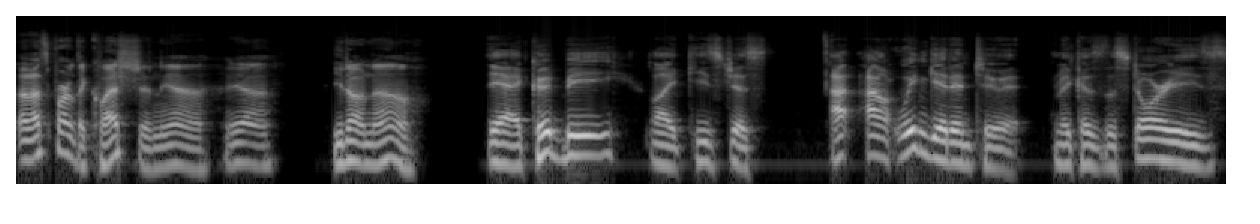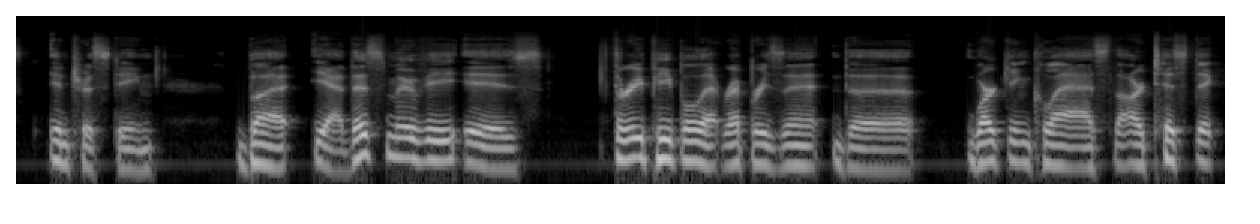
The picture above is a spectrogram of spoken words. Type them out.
Oh, that's part of the question. Yeah, yeah. You don't know. Yeah, it could be like he's just. I, I don't. We can get into it because the story's interesting, but yeah, this movie is three people that represent the working class, the artistic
